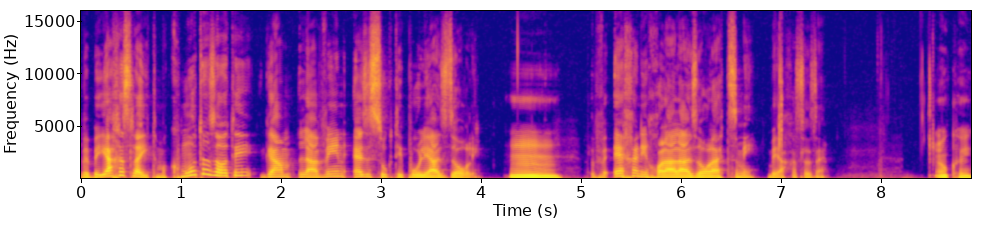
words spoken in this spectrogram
וביחס להתמקמות הזאת, גם להבין איזה סוג טיפול יעזור לי, Mm, ואיך אני יכולה לעזור לעצמי ביחס לזה. אוקיי.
